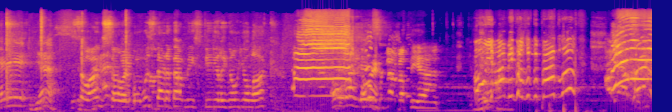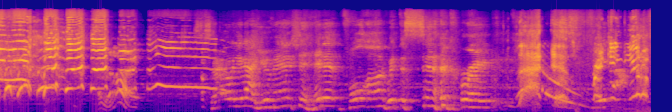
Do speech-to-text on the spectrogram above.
A yes. So I'm sorry, but was that about me stealing all your luck? Oh, right, Oh, I yes. forgot about the uh. Oh yeah, because of the bad luck. Alright. So yeah, you managed to hit it full on with the disintegrate. That is freaking beautiful.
